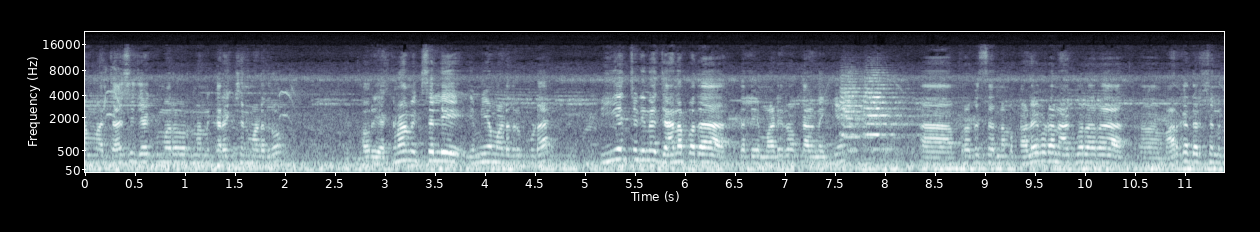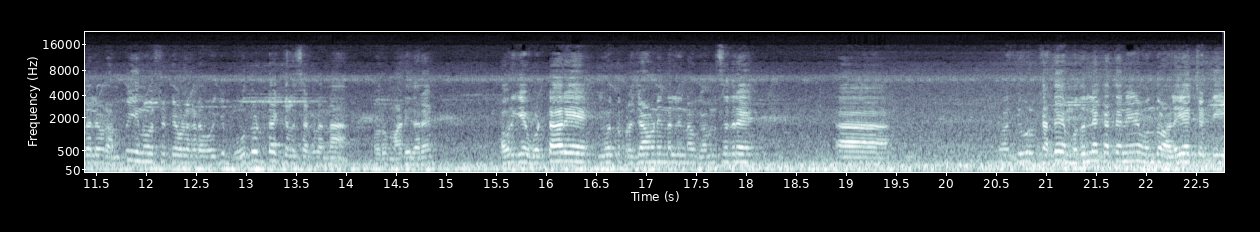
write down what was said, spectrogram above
ನಮ್ಮ ಚಾಸಿ ಜಯಕುಮಾರ್ ಅವರು ನನ್ನ ಕರೆಕ್ಷನ್ ಮಾಡಿದ್ರು. ಅವರು ಎಕನಾಮಿಕ್ಸಲ್ಲಿ ಎಂ ಎ ಮಾಡಿದ್ರು ಕೂಡ. ಪಿ ಎಚ್ ಡಿನ ಜಾನಪದದಲ್ಲಿ ಮಾಡಿರೋ ಕಾರಣಕ್ಕೆ ಪ್ರೊಫೆಸರ್ ನಮ್ಮ ಕಾಳೇಗೌಡ ನಾಗವರರ ಮಾರ್ಗದರ್ಶನದಲ್ಲಿ ಅವರು ಹಂಪಿ ಯೂನಿವರ್ಸಿಟಿ ಒಳಗಡೆ ಹೋಗಿ ಬಹುದೊಡ್ಡ ಕೆಲಸಗಳನ್ನು ಅವರು ಮಾಡಿದ್ದಾರೆ. ಅವರಿಗೆ ಒಟ್ಟಾರೆ ಇವತ್ತು ಪ್ರಜಾವಣೆಯಲ್ಲಿ ನಾವು ಗಮನಿಸಿದ್ರೆ ಇವ್ರ ಕತೆ, ಮೊದಲನೇ ಕಥೆನೇ ಒಂದು ಹಳೆಯ ಚಡ್ಡಿ,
